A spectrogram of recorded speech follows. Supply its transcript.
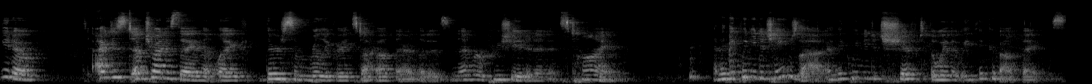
you know, I just I'm trying to say that like there's some really great stuff out there that is never appreciated in its time. And I think we need to change that. I think we need to shift the way that we think about things.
